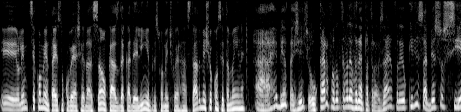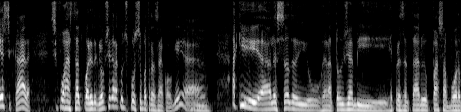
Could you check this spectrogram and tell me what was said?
eu lembro de você comentar isso no Conversa de Redação, o caso da cadelinha, principalmente foi arrastado, mexeu com você também, né? Ah, arrebenta, gente. O cara falou que estava levando ela para atrasar, eu falei, eu queria saber se esse cara, se for arrastado 40 quilômetros, chegará com disposição para atrasar com alguém. Ah, hum. Aqui, a Alessandra e o Renatão já me representaram, eu passo a bola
